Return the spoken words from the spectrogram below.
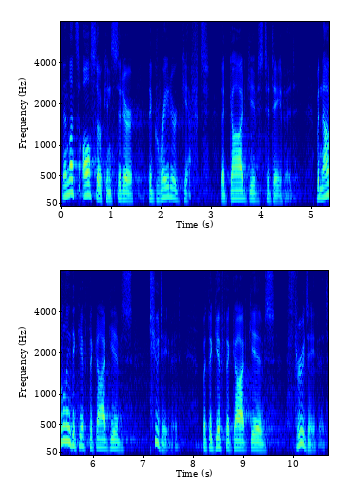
Then let's also consider the greater gift that God gives to David. But not only the gift that God gives to David, but the gift that God gives through David,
